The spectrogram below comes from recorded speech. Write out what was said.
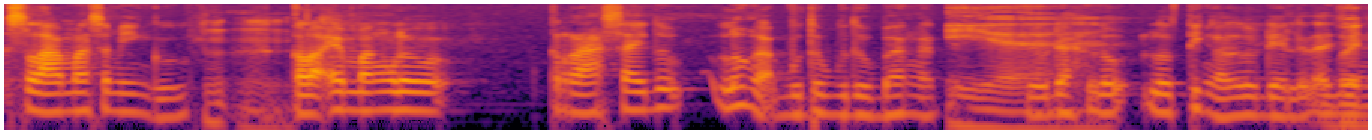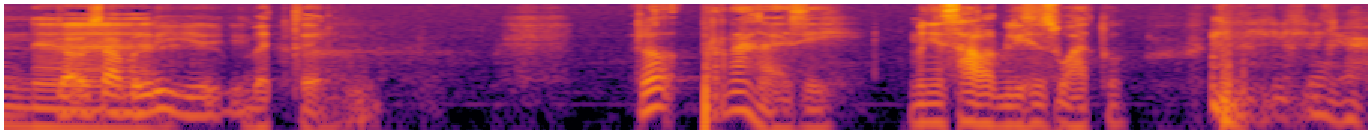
selama seminggu. Mm-mm. Kalau emang lo kerasa itu lo nggak butuh-butuh banget, iya ya udah lo lo tinggal lo delete aja, Bener. nggak usah beli. Gitu. betul lo pernah nggak sih menyesal beli sesuatu Iya.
